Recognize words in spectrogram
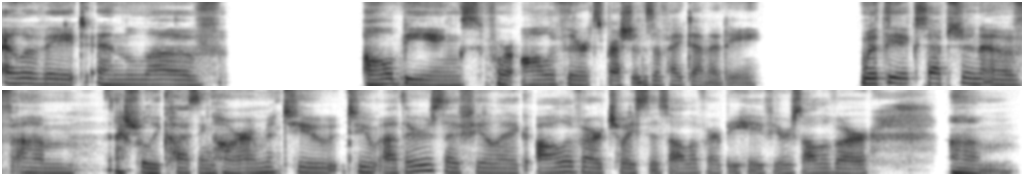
elevate and love all beings for all of their expressions of identity, with the exception of um, actually causing harm to to others. I feel like all of our choices, all of our behaviors, all of our um,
